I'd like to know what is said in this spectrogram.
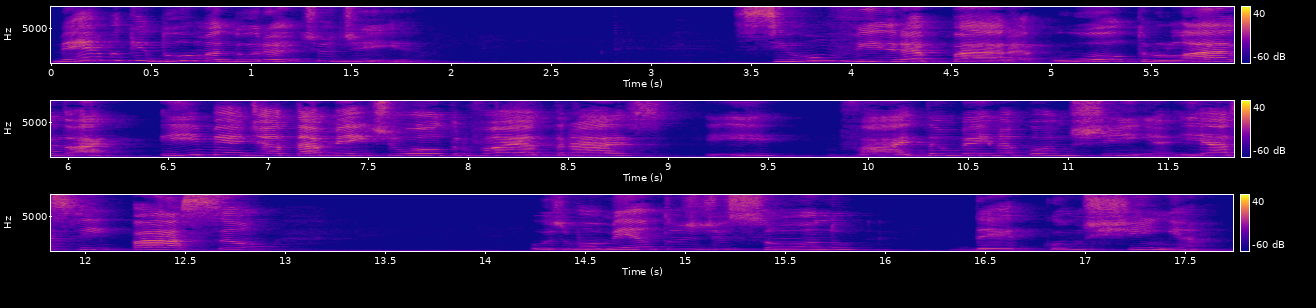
mesmo que durma durante o dia. Se um vira para o outro lado, imediatamente o outro vai atrás e vai também na conchinha. E assim passam os momentos de sono de conchinha.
